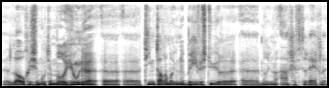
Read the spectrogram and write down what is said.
Logisch, ze moeten miljoenen, uh, uh, tientallen miljoenen brieven sturen, uh, miljoenen aangiften regelen.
